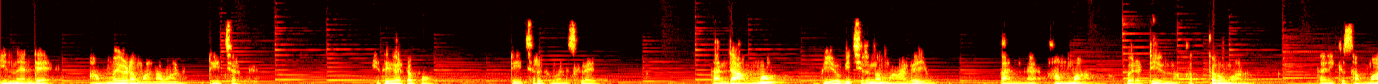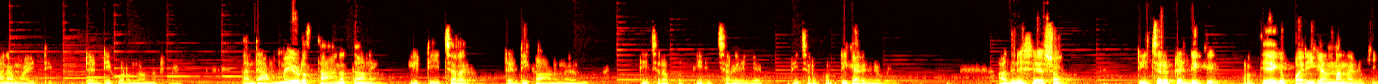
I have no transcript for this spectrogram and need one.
ഇന്ന് എന്റെ അമ്മയുടെ മണമാണ് ടീച്ചർക്ക്. ഇത് കേട്ടപ്പോൾ ടീച്ചർക്ക് മനസ്സിലായി. തന്റെ അമ്മ ഉപയോഗിച്ചിരുന്ന മാലയും തന്നെ അമ്മ പുരട്ടിയിരുന്ന അത്തറുമാണ് തനിക്ക് സമ്മാനമായിട്ട് ടെഡി കൊണ്ടു തന്റെ അമ്മയുടെ സ്ഥാനത്താണ് ഈ ടീച്ചറെ ടെഡി കാണുന്നതെന്ന്. ടീച്ചർ അപ്പോൾ തിരിച്ചറിയുകയായിരുന്നു ടീച്ചർ പൊട്ടിക്കരഞ്ഞുപോയി. അതിനുശേഷം ടീച്ചർ ടെഡിക്ക് പ്രത്യേക പരിഗണന നൽകി.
